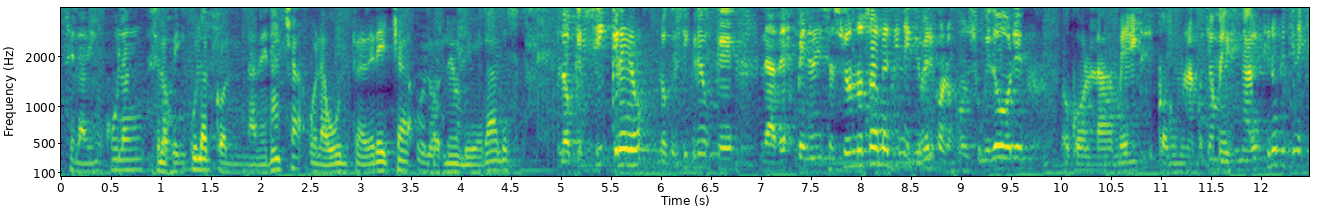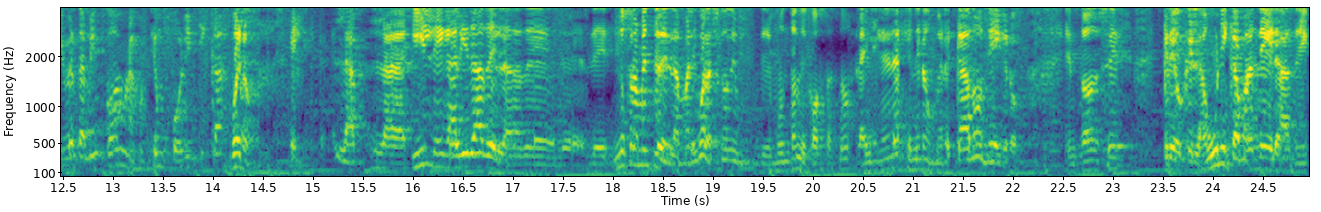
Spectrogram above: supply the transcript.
se la vinculan, se los vinculan con la derecha o la ultraderecha o los neoliberales. Lo que sí creo, lo que sí creo que la despenalización no solamente tiene que ver con los consumidores o con la medi- con una cuestión medicinal, sino que tiene que ver también con una cuestión política. Bueno, es la, la ilegalidad de la de, de- de- no solamente de la marihuana, sino de, de un montón de cosas, ¿no? La ilegalidad genera un mercado negro. Entonces, creo que la única manera de,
